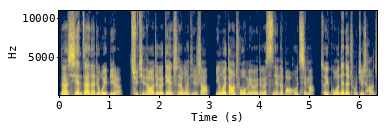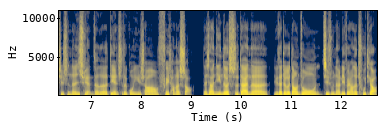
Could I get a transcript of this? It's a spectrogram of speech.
那现在呢就未必了。具体到这个电池的问题上，因为当初我们有那个四年的保护期嘛，所以国内的主机厂其实能选择的电池的供应商非常的少。那像宁德时代呢，因为在这个当中技术能力非常的出挑，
